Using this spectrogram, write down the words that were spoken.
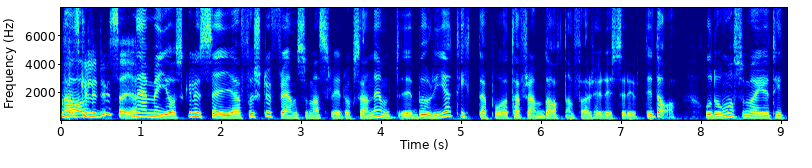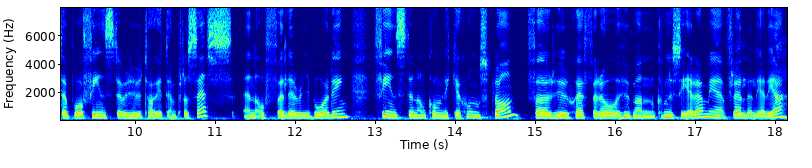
vad skulle du säga? Nej, men jag skulle säga först och främst, som Astrid också har nämnt, eh, börja titta på att ta fram datan för hur det ser ut idag. Och då måste man ju titta på, finns det överhuvudtaget en process, en off eller reboarding? Finns det någon kommunikationsplan för hur chefer och hur man kommunicerar med föräldralediga?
